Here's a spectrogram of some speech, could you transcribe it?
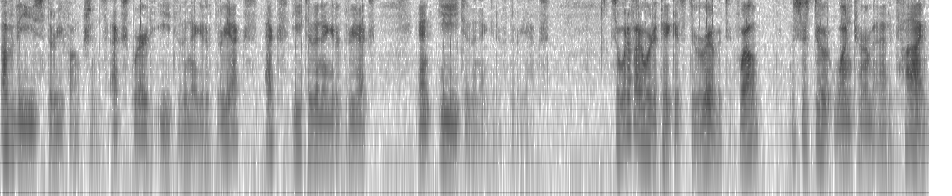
of these three functions, x squared e to the negative 3x, x e to the negative 3x, and e to the negative 3x. So what if I were to take its derivative? Well, let's just do it one term at a time.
